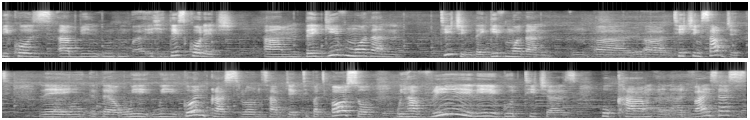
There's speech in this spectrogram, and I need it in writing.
Because I've been this college um, they give more than teaching. They give more than uh, uh, teaching subject. They the, we we go in class learn subject but also we have really really good teachers who come and advise us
